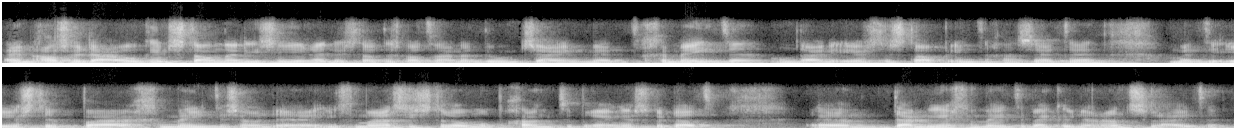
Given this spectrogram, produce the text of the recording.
En als we daar ook in standaardiseren, dus dat is wat we aan het doen zijn met gemeenten, om daar de eerste stap in te gaan zetten, om met de eerste paar gemeenten zo'n informatiestroom op gang te brengen, zodat um, daar meer gemeenten bij kunnen aansluiten.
